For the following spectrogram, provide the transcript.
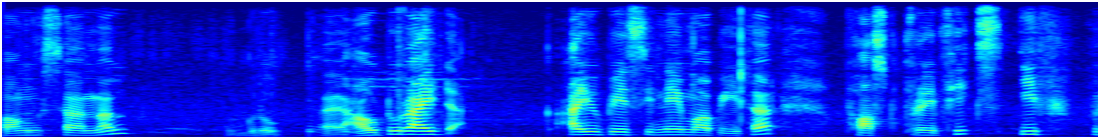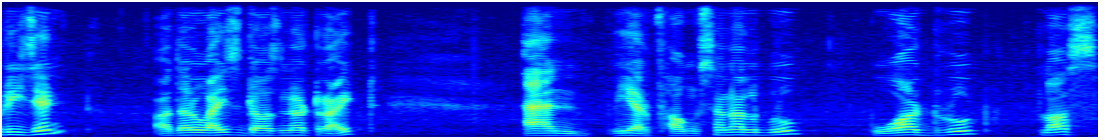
Functional group. Uh, how to write IUPAC name of ether? First prefix if present otherwise does not write. And here functional group word root plus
